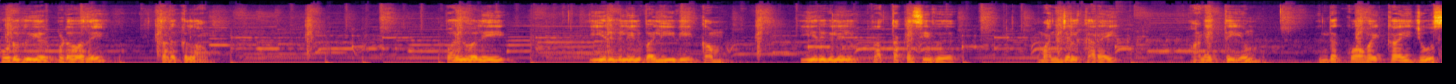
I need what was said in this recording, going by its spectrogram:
பொடுகு ஏற்படுவதை தடுக்கலாம். பல்வலி ஈறுகளில் வலி வீக்கம் ஈறுகளில் இரத்த கசிவு மஞ்சள் கரை அனைத்தையும் இந்த கோவைக்காய் ஜூஸ்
